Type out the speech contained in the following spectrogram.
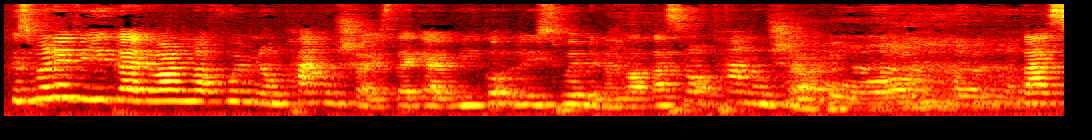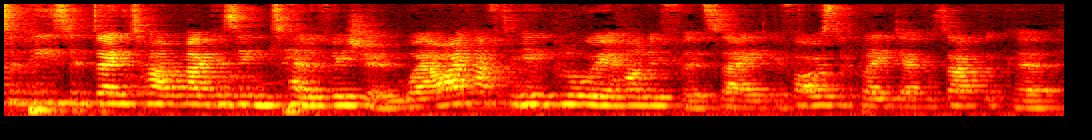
Because whenever you go, there aren't enough women on panel shows, they go, You've got loose women. I'm like, That's not a panel show. That's a piece of daytime magazine television where I have to hear Gloria Hunniford say, If I was to play devil's advocate,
